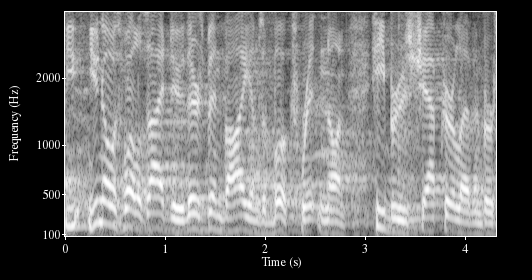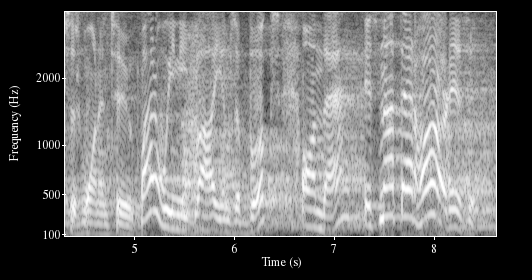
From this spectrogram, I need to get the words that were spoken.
you, you, know as well as I do, there's been volumes of books written on Hebrews chapter 11, verses 1 and 2. Why do we need volumes of books on that? It's not that hard, is it?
